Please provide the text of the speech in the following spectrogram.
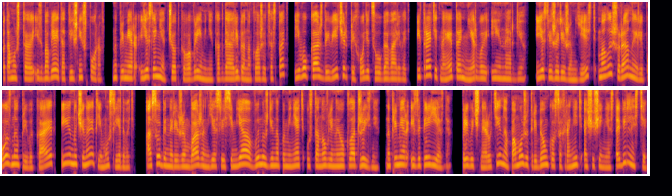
потому что избавляет от лишних споров. Например, если нет четкого времени, когда ребенок ложится спать, его каждый вечер приходится уговаривать и тратить на это нервы и энергию. Если же режим есть, малыш рано или поздно привыкает и начинает ему следовать. Особенно режим важен, если семья вынуждена поменять установленный уклад жизни, например, из-за переезда. Привычная рутина поможет ребенку сохранить ощущение стабильности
